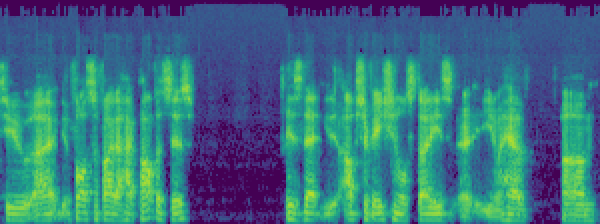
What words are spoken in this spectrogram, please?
to uh, falsify the hypothesis is that observational studies, uh, you know, have um,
